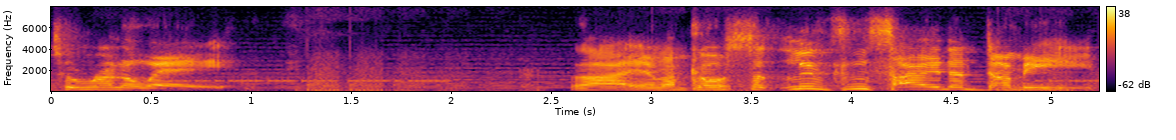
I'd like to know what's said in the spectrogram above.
to run away. I am a ghost that lives inside a dummy.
